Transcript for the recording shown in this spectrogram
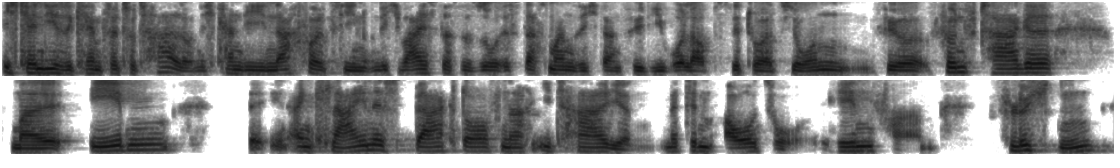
Ich kenne diese Kämpfe total und ich kann die nachvollziehen und ich weiß, dass es so ist, dass man sich dann für die Urlaubssituation für fünf Tage mal eben in ein kleines Bergdorf nach Italien mit dem Auto hinfahren, flüchten,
